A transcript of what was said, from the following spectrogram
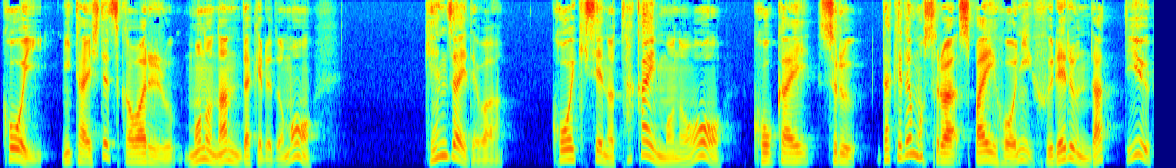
行為に対して使われるものなんだけれども、現在では公益性の高いものを公開するだけでもそれはスパイ法に触れるんだっていう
